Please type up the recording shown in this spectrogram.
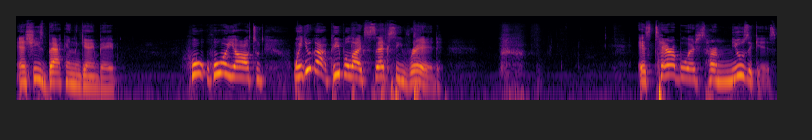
and she's back in the game, babe. Who who are y'all to? When you got people like Sexyy Red, as terrible as her music is,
